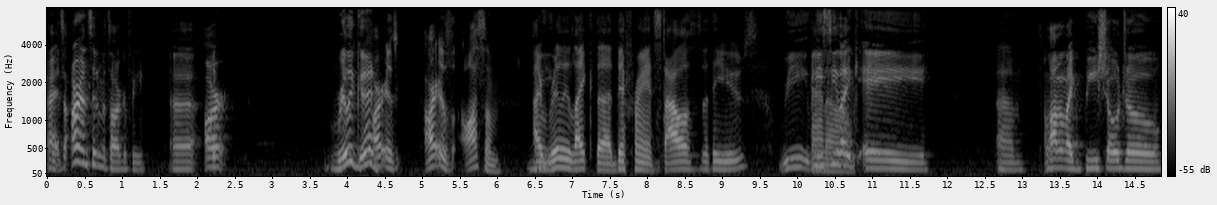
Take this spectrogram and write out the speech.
all right so art and cinematography uh art really good Art is art is awesome. I really like the different styles that they use. we we and, see um, like a um a lot of like b shoujo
